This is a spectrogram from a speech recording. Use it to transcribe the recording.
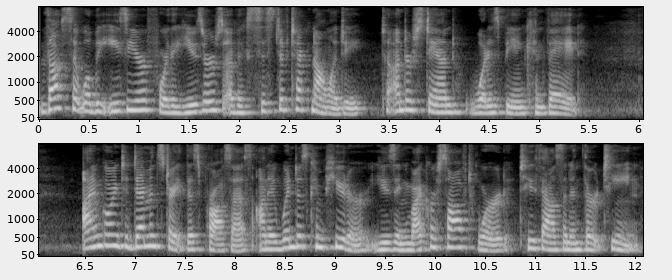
Thus, it will be easier for the users of assistive technology to understand what is being conveyed. I'm going to demonstrate this process on a Windows computer using Microsoft Word 2013.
